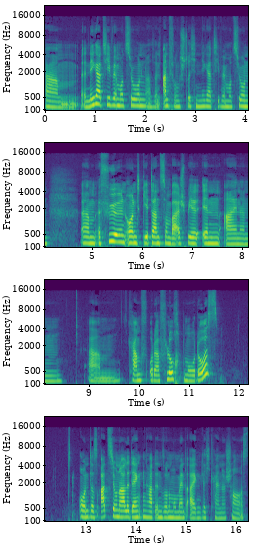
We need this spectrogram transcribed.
ähm, negative Emotionen, also in Anführungsstrichen negative Emotionen, ähm, fühlen und geht dann zum Beispiel in einen ähm, Kampf- oder Fluchtmodus. Und das rationale Denken hat in so einem Moment eigentlich keine Chance.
